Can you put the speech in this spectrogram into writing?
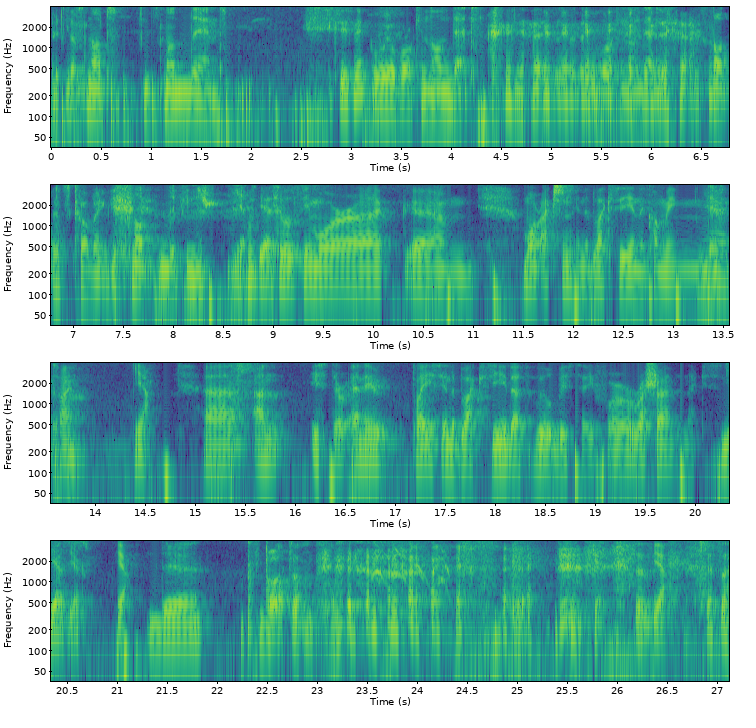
put them. it's not it's not the end. Excuse me. We're working on that. Still working on that. It's not. It's coming. It's not the finish yet. Yeah, so we'll see more uh, um, more action in the Black Sea in the coming uh, Definitely. time. Yeah, uh, and is there any place in the Black Sea that will be safe for Russia the next Yes. year? Yeah. The Bottom. Okay. So yeah, that's a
